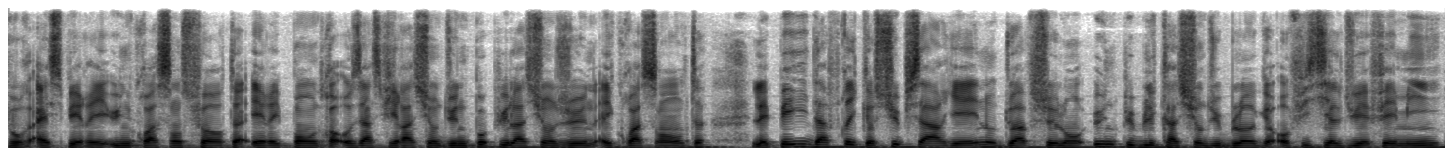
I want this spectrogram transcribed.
Pour espérer une croissance forte et répondre aux aspirations d'une population jeune et croissante, les pays d'Afrique subsaharienne doivent, selon une publication du blog officiel du FMI,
